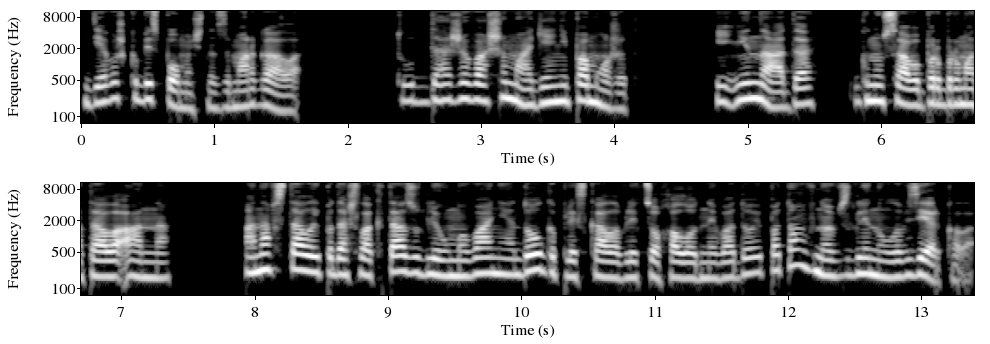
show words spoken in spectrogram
Девушка беспомощно заморгала. «Тут даже ваша магия не поможет». «И не надо», — гнусаво пробормотала Анна. Она встала и подошла к тазу для умывания, долго плескала в лицо холодной водой, потом вновь взглянула в зеркало.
